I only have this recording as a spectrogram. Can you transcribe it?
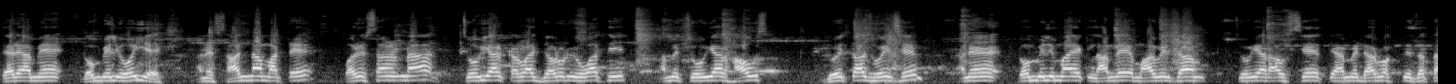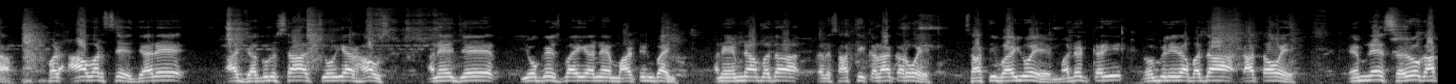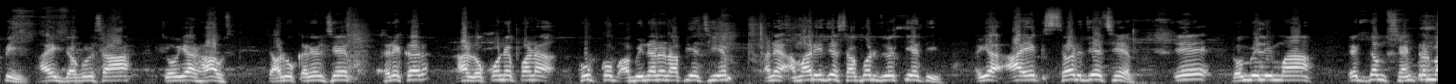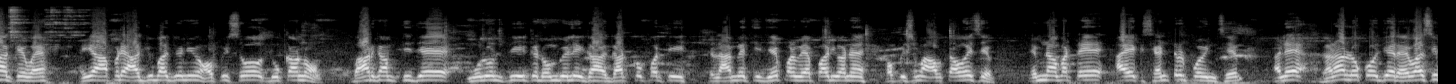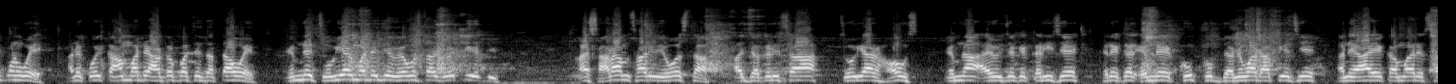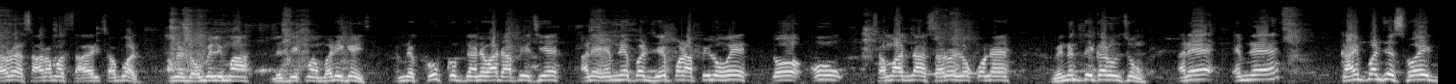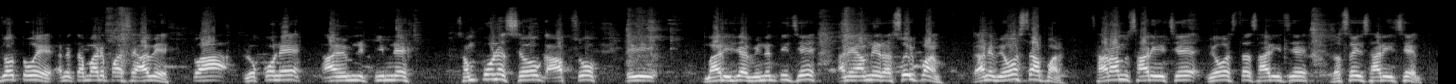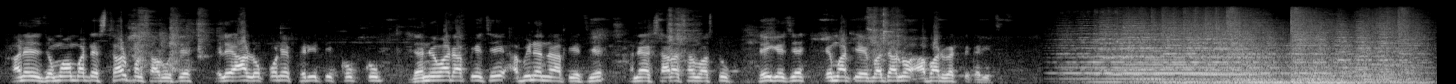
ત્યારે અમે ડોંબેલી હોઈએ. અને સાંજના માટે પર્યુષણના ચોવિયાર કરવા જરૂરી હોવાથી અમે ચોવિયાર હાઉસ જોઈતા જ હોય છે. અને ડોંબિલીમાં એક લાંબે મહાવીરધામ ચોવિયાર હાઉસ છે, ત્યાં અમે દર વખતે જતા. પણ આ વર્ષે જ્યારે આ જગડુસા ચોવિયાર હાઉસ અને જે યોગેશભાઈ અને માર્ટિનભાઈ અને એમના બધા સાથી કલાકારોએ, સાથી ભાઈઓએ મદદ કરી ડોંબિલીના બધા દાતાઓએ એમને સહયોગ આપી આ એક જગડુસા ચોવિયાર હાઉસ ચાલુ કરેલ છે. ખરેખર આ લોકોને પણ ખૂબ ખૂબ અભિનંદન આપીએ છીએ. અને અમારી જે સગવડ જોઈતી હતી, અહીંયા આ એક સ્થળ જે છે, એ ડોંબેલીમાં એકદમ સેન્ટરમાં કહેવાય. અહીંયા આપણે આજુબાજુની ઓફિસો, દુકાનો બહાર ગામથી જે મુલુંડથી કે ડોંબેલી ઘા ઘાટકોપરથી કે લાંબેથી જે પણ વેપારીઓ અને ઓફિસમાં આવતા હોય છે, એમના માટે આ એક સેન્ટર પોઈન્ટ છે. અને ઘણા લોકો જે રહેવાસી પણ હોય અને કોઈ કામ માટે આગળ પાછળ જતા હોય એમને ચોવિયાર માટે જે વ્યવસ્થા જોઈતી હતી, આ સારામાં સારી વ્યવસ્થા, આ જગડી શાહ ચોવિયાર હાઉસ એમના આયોજકે કરી છે. ખરેખર એમને ખૂબ ખૂબ ધન્યવાદ આપીએ છીએ અને આ એક અમારે સારા સારામાં સારી સગવડ અમને ડોંબેલીમાં નજીકમાં મળી ગઈ. એમને ખૂબ ખૂબ ધન્યવાદ આપીએ છીએ અને એમને પણ જે પણ અપીલો હોય તો હું સમાજના સર્વે લોકોને વિનંતી કરું છું. અને એમને કાંઈ પણ જે સ્વયં જોતો હોય અને તમારી પાસે આવે તો આ લોકોને આ એમની ટીમને સંપૂર્ણ સહયોગ આપશો એવી મારી જે વિનંતી છે. અને આમની રસોઈ પણ અને વ્યવસ્થા પણ સારામાં સારી છે, વ્યવસ્થા સારી છે, રસોઈ સારી છે અને જમવા માટે સ્થળ પણ સારું છે. એટલે આ લોકોને ફરીથી ખૂબ ખૂબ ધન્યવાદ આપીએ છીએ, અભિનંદન આપીએ છીએ અને સારા સારા વસ્તુ થઈ ગઈ છે. એ માટે બધાનો આભાર વ્યક્ત કરીએ છીએ.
